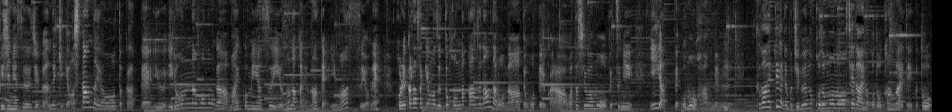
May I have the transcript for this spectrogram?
ビジネス自分で起業したんだよとかっていういろんなものが舞い込みやすい世の中にはなっていますよね。これから先もずっとこんな感じなんだろうなって思ってるから私はもう別にいいやって思う反面加えてでも自分の子供の世代のことを考えていくと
